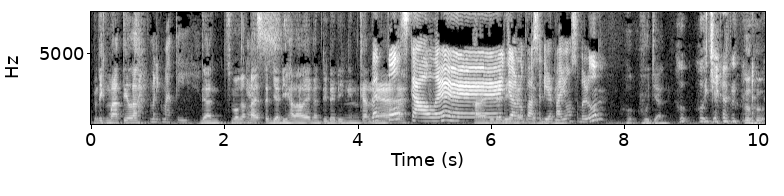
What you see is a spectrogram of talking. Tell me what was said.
menikmati lah Menikmati. dan semoga nggak Yes. terjadi hal-hal yang tidak diinginkan Betul ya. sekali. Yang tidak Jangan lupa sedia terjadi. payung sebelum Hu- hujan. hu- hujan.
